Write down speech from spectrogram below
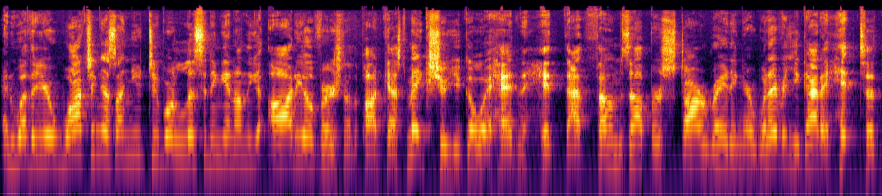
And whether you're watching us on YouTube or listening in on the audio version of the podcast, make sure you go ahead and hit that thumbs up or star rating or whatever you got to hit to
